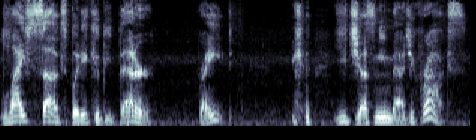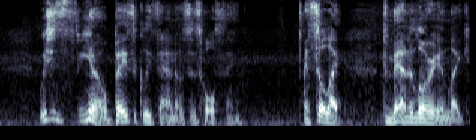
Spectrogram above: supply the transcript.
life sucks, but it could be better, right? you just need magic rocks which is, you know, basically Thanos' whole thing. And so, like, the Mandalorian, like,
